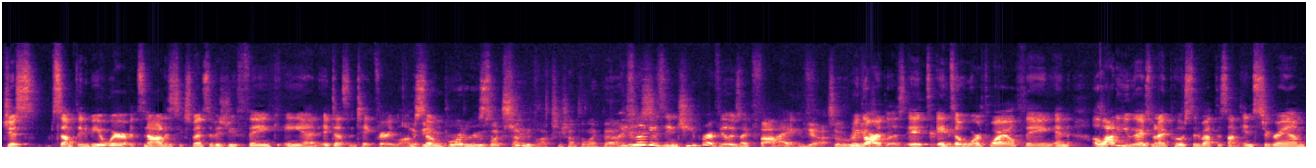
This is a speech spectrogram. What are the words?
just something to be aware of. It's not as expensive as you think, and it doesn't take very long. Yeah, the so embroidery was so like seven cute. bucks or something like that. I It feel like was- it was even cheaper. I feel it was like five. yeah. So it really Regardless, it's it's a worthwhile thing, and a lot of you guys, when I posted about this on Instagram,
